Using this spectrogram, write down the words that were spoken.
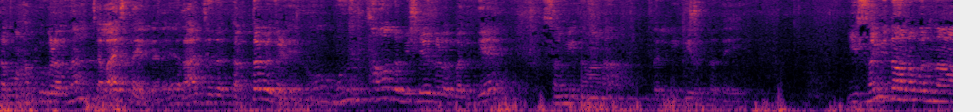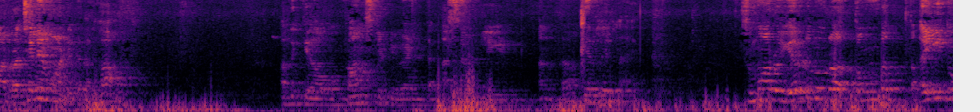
ತಮ್ಮ ಹಕ್ಕುಗಳನ್ನ ಚಲಾಯಿಸ್ತಾ ಇದ್ದಾರೆ, ರಾಜ್ಯದ ಕರ್ತವ್ಯಗಳೇನು, ಮುಂತಾದ ವಿಷಯಗಳ ಬಗ್ಗೆ ಸಂವಿಧಾನದಲ್ಲಿ ಇರುತ್ತದೆ. ಈ ಸಂವಿಧಾನವನ್ನ ರಚನೆ ಮಾಡಿದ್ರಲ್ಲ, ಅದಕ್ಕೆ ನಾವು ಕಾನ್ಸ್ಟಿಟ್ಯೂಯೆಂಟ್ ಅಸೆಂಬ್ಲಿ ಅಂತ ಇರಲಿಲ್ಲ. ಸುಮಾರು ಎರಡು ನೂರ ತೊಂಬತ್ತೈದು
